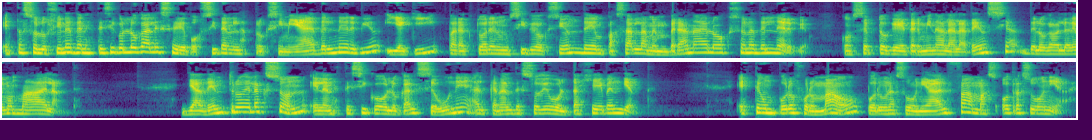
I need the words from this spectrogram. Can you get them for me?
Estas soluciones de anestésicos locales se depositan en las proximidades del nervio y aquí, para actuar en un sitio de acción, deben pasar la membrana de los axones del nervio, concepto que determina la latencia, de lo que hablaremos más adelante. Ya dentro del axón, el anestésico local se une al canal de sodio voltaje dependiente. Este es un poro formado por una subunidad alfa más otras subunidades.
